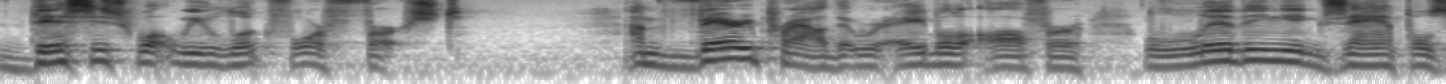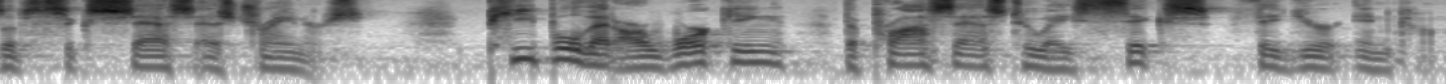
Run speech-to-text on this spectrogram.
This is what we look for first. I'm very proud that we're able to offer living examples of success as trainers. People that are working the process to a six figure income.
